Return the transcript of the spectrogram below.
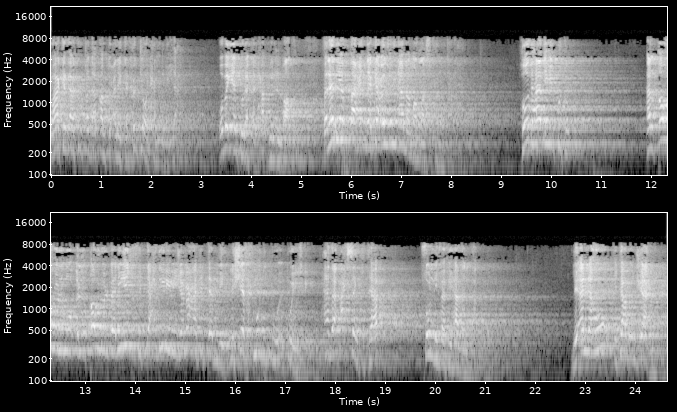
وهكذا أكون قد أقمت عليك الحجة والحمد لله. وبينت لك الحق من الباطل. فلن يبقى عندك عذر أمام الله سبحانه وتعالى. خذ هذه الكتب. القول القول البليغ في التحذير من جماعة التبليغ للشيخ محمود التويجري هذا أحسن كتاب صنف في هذا الباب. لأنه كتاب جامع.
